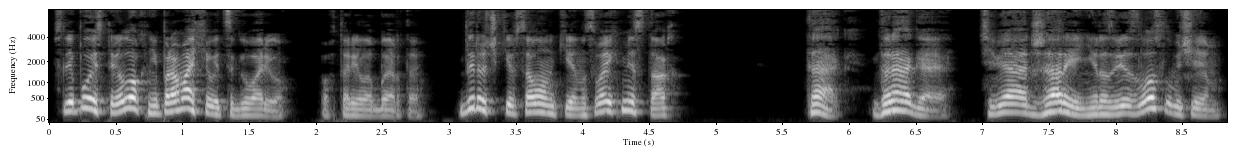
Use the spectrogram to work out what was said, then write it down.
Слепой стрелок не промахивается, говорю, повторила Берта. Дырочки в салонке на своих местах. Так, дорогая, тебя от жары не развезло случаем?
